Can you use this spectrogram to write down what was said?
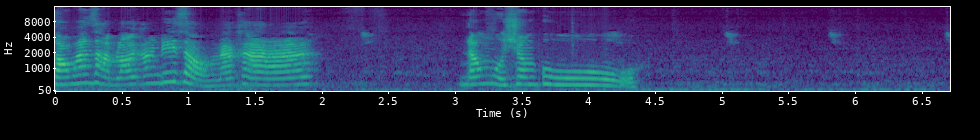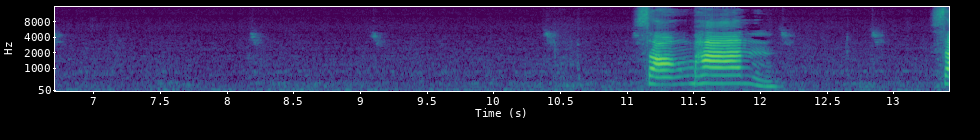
สองพันสามร้อยครั้งที่สองนะคะ น้องหมูชมพูสองพันส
